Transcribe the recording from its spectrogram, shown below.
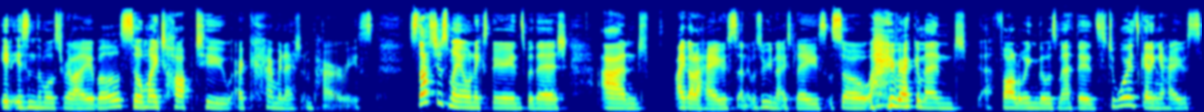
it isn't the most reliable. So my top two are Kamernet and Pararius. So that's just my own experience with it and I got a house and it was a really nice place. So I recommend following those methods towards getting a house,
